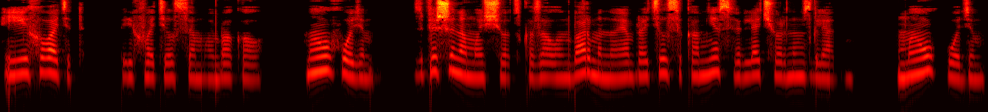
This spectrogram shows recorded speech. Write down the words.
И хватит, перехватил Сэм мой бокал. Мы уходим. Запиши на мой счет», — сказал он бармену и обратился ко мне, сверля черным взглядом. Мы уходим.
